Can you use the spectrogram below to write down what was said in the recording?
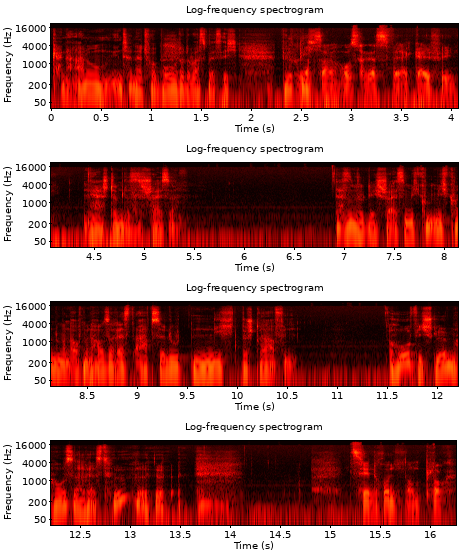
keine Ahnung, Internetverbot oder was weiß ich. Wirklich. Ich sagen, Hausarrest wäre geil für ihn. Ja, stimmt, das ist scheiße. Das ist wirklich scheiße. Mich, mich konnte man auch mit Hausarrest absolut nicht bestrafen. Oh, wie schlimm, Hausarrest. Zehn Runden um Block,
